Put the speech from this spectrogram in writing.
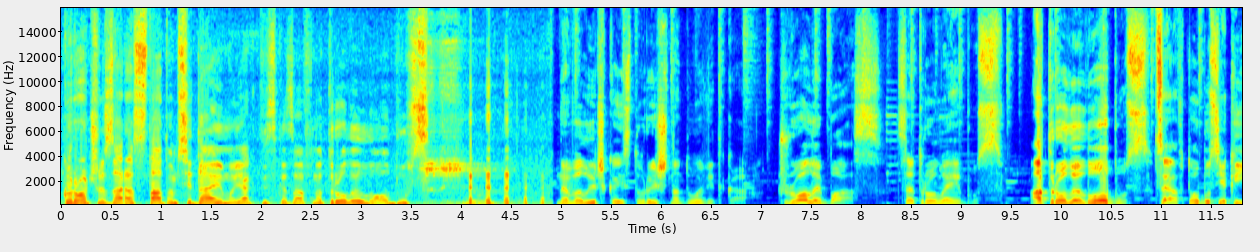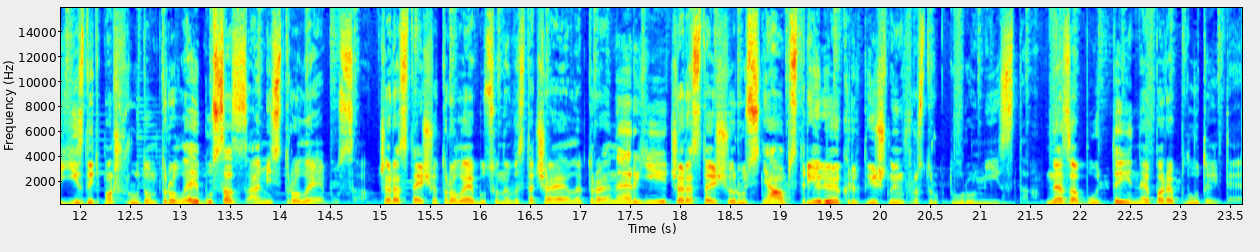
Коротше, зараз з татом сідаємо, як ти сказав, на тролелобус. Невеличка історична довідка. Тролебас це тролейбус. А тролелобус це автобус, який їздить маршрутом тролейбуса замість тролейбуса. Через те, що тролейбусу не вистачає електроенергії, через те, що русня обстрілює критичну інфраструктуру міста. Не забудьте і не переплутайте.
